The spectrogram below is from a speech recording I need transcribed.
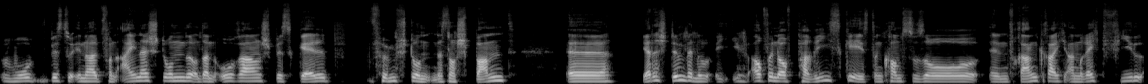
wo bist du innerhalb von einer Stunde und dann orange bis gelb fünf Stunden. Das ist noch spannend. Äh, ja, das stimmt. Wenn du, auch wenn du auf Paris gehst, dann kommst du so in Frankreich an recht viel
